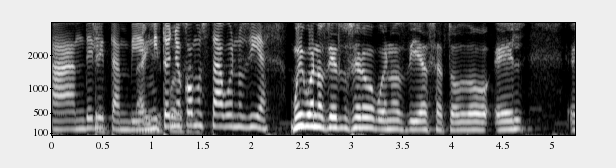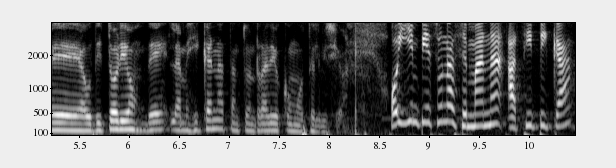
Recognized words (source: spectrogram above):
ándele Sí, también. Mi sí Toño, ¿cómo está? Buenos días. Muy buenos días, Lucero. Buenos días a todo el eh, auditorio de La Mexicana, tanto en radio como televisión. Hoy empieza una semana atípica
